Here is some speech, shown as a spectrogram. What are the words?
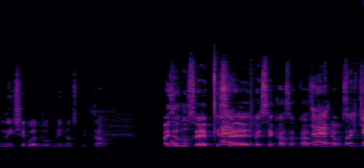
nem chegou a dormir no hospital. Mas eu não sei, é porque É. é- vai ser casa a casa, É, melhor você porque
